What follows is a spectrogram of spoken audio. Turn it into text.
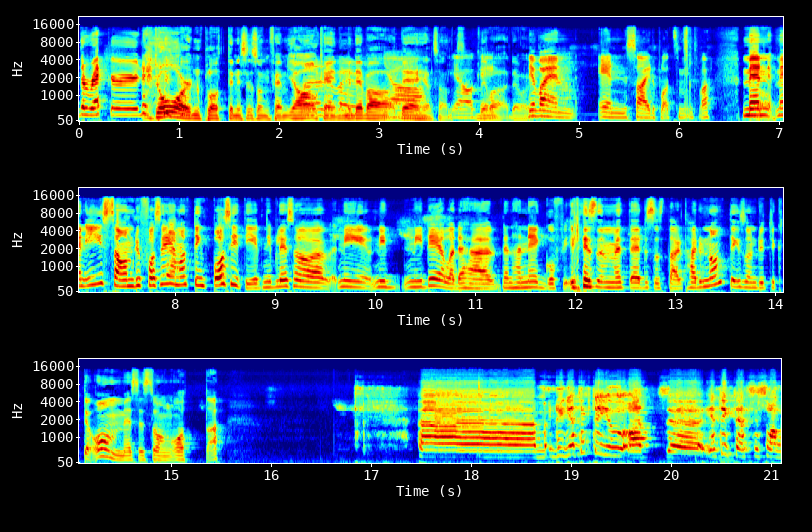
the record! Dorn-plotten i säsong 5. Ja, Ja, okej, det var men det, var, Ja, det är helt sant. Ja, okej. det, var, det, var, det var en, en sideplot som inte var. Men, men Isa, om du får säga någonting positivt, ni blev så, ni, ni, ni delade det här, den här negofilisen med Ted så starkt. Har du någonting som du tyckte om med säsong 8? Ehm, du, jag tyckte ju att, eh, jag tyckte att säsong,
